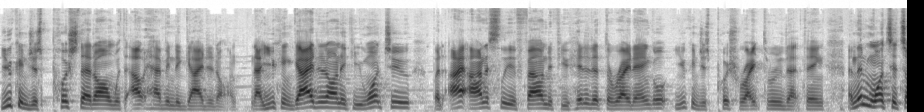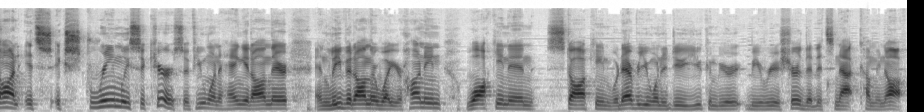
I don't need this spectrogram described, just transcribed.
you can just push that on without having to guide it on. Now you can guide it on if you want to, but I honestly have found if you hit it at the right angle, you can just push right through that thing. And then once it's on, it's extremely secure. So if you want to hang it on there and leave it on there while you're hunting, walking in, stalking, whatever you want to do, you can be, be reassured that it's not coming off.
